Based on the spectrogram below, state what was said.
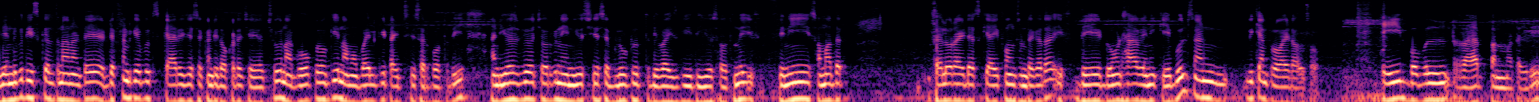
ఇది ఎందుకు తీసుకెళ్తున్నానంటే డిఫరెంట్ కేబుల్స్ క్యారీ చేసే కంటే ఇది ఒకటే చేయొచ్చు. నా గోప్రోకి నా మొబైల్కి టైప్ సి సరిపోతుంది. అండ్ యూఎస్బి వచ్చే వరకు నేను యూస్ చేసే బ్లూటూత్ డివైస్కి ఇది యూస్ అవుతుంది. If any some other fellow రైడర్స్కి ఐఫోన్స్ ఉంటాయి కదా if they don't have any cables and we can provide also air bubble wrap అనమాట ఇది.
